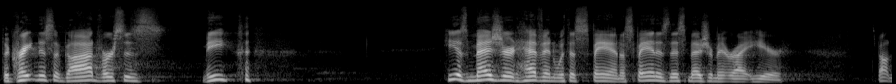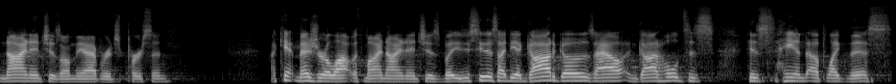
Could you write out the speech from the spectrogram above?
the greatness of God versus me? he has measured heaven with a span. A span is this measurement right here. It's about nine inches on the average person. I can't measure a lot with my nine inches, but you see this idea God goes out and God holds his, his hand up like this,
